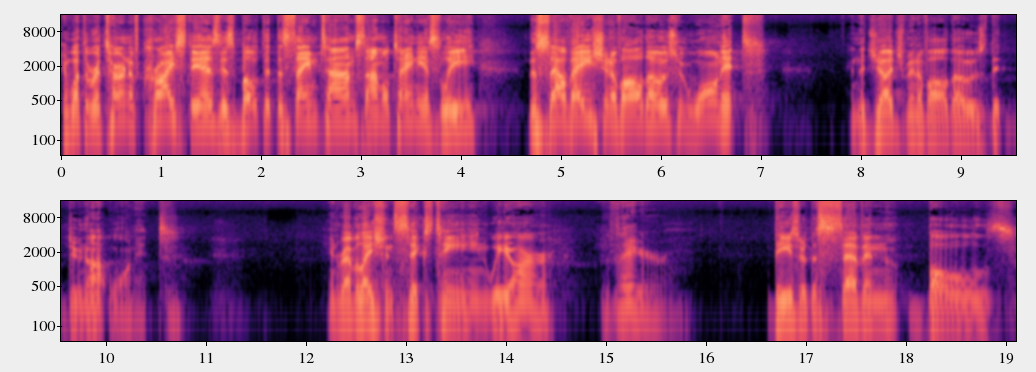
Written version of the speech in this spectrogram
And what the return of Christ is, is both at the same time, simultaneously, the salvation of all those who want it and the judgment of all those that do not want it. In Revelation 16, we are there. These are the seven bowls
